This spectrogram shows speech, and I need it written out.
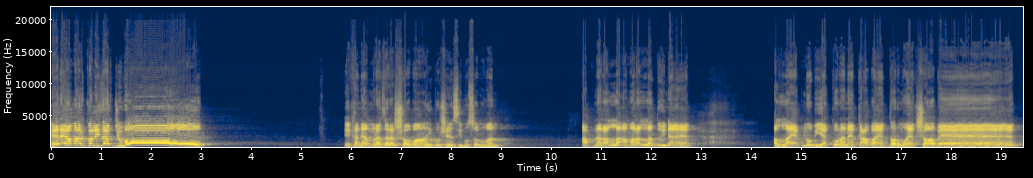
এরে আমার কলিজার যুবক! এখানে আমরা যারা সবাই বসে আছি মুসলমান, আপনার আল্লাহ, আমার আল্লাহ দুই না এক? আল্লাহ এক নবী, এক কোরআন, এক কাবা, এক ধর্ম, এক সব এক।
